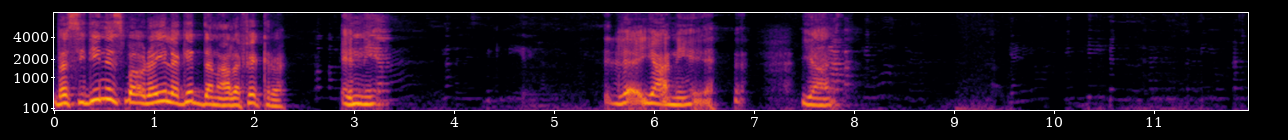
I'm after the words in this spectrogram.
بس دي نسبة قليلة جدا على فكرة اني يا مان، لا نسبة كبيرة. لا يعني يعني أنا بحكي الواقع. يوم من 1950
